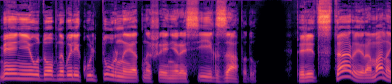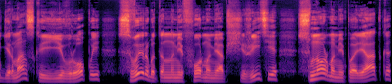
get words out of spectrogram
Менее удобны были культурные отношения России к Западу. Перед старой романо-германской Европой с выработанными формами общежития, с нормами порядка,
